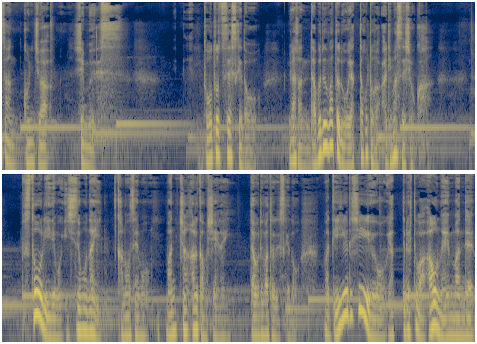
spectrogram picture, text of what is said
さんこんにちは。シェンムーです。唐突ですけど皆さんダブルバトルをやったことがありますでしょうか？ストーリーでも一度もない可能性もワンチャンあるかもしれないダブルバトルですけど、まあ、DLC をやってる人は青の円盤で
